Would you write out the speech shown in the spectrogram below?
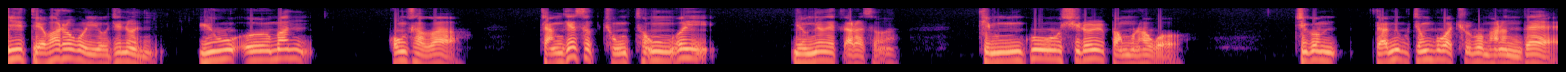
이 대화록의 요지는 유엄한 공사가 장개석 총통의 명령에 따라서 김구시를 방문하고 지금 대한민국 정부가 출범하는데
